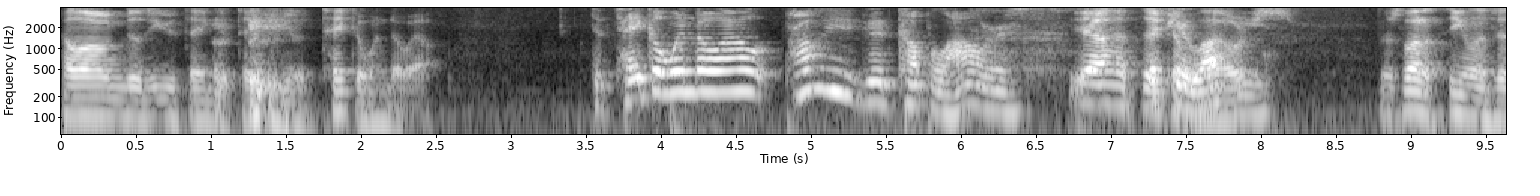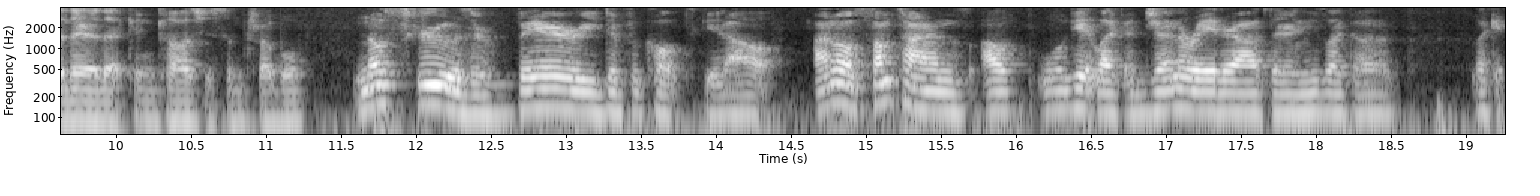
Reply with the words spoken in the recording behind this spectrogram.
How long does you think it takes you to take a window out? To take a window out, probably a good couple hours. Yeah, If you're lucky. hours. There's a lot of sealant in there that can cause you some trouble. No screws are very difficult to get out. I know sometimes I'll we'll get like a generator out there and use like a like an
